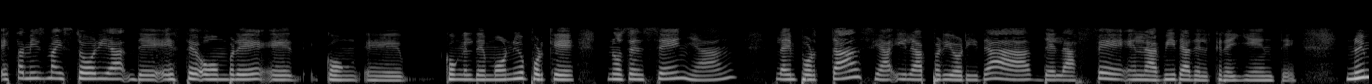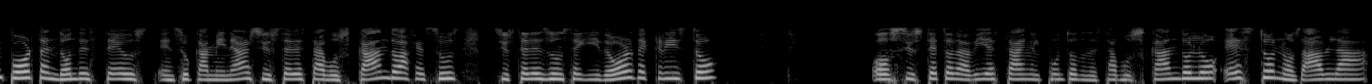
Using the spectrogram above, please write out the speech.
esta misma historia de este hombre eh, con, eh, con el demonio porque nos enseñan la importancia y la prioridad de la fe en la vida del creyente. No importa en dónde esté en su caminar, si usted está buscando a Jesús, si usted es un seguidor de Cristo, o si usted todavía está en el punto donde está buscándolo, esto nos habla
